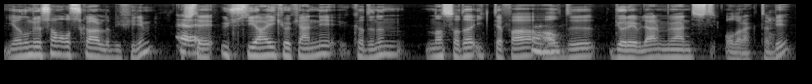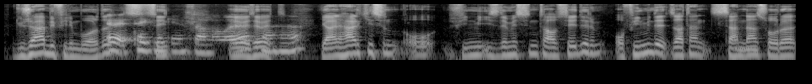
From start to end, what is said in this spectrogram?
Yanılmıyorsam Oscar'lı bir film. Evet. İşte üç siyahi kökenli kadının NASA'da ilk defa Hı-hı. aldığı görevler mühendislik olarak tabii. Güzel bir film bu arada. Evet teknik Sen... insan olarak. Evet evet. Hı-hı. Yani herkesin o filmi izlemesini tavsiye ederim. O filmi de zaten senden Hı-hı. sonra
